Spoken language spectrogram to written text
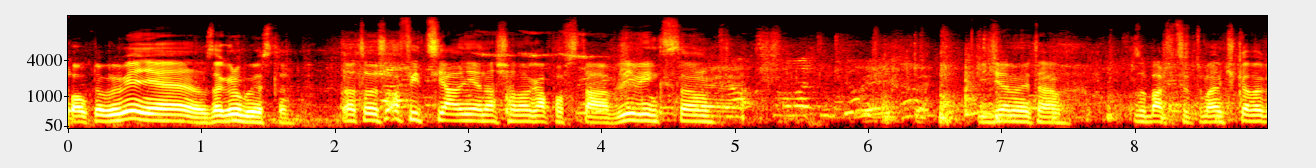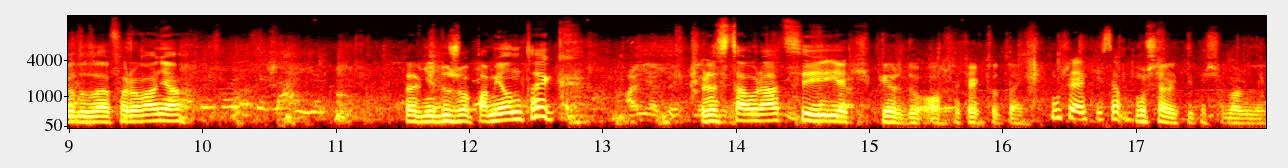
Połknąłby mnie? Nie, no, za gruby jestem. No to już oficjalnie nasza noga powstała w Livingstone. Idziemy tam zobaczyć, co tu mają ciekawego do zaoferowania. Pewnie dużo pamiątek, restauracji i jakiś pierdół. O, tak jak tutaj. Muszelki są. Muszelki, proszę bardzo. O,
